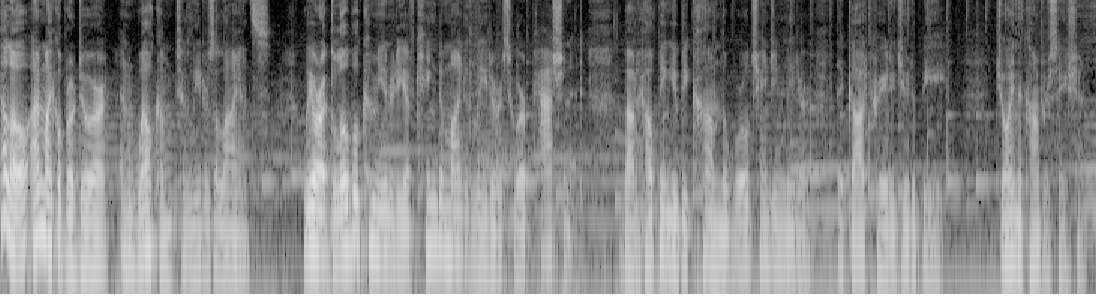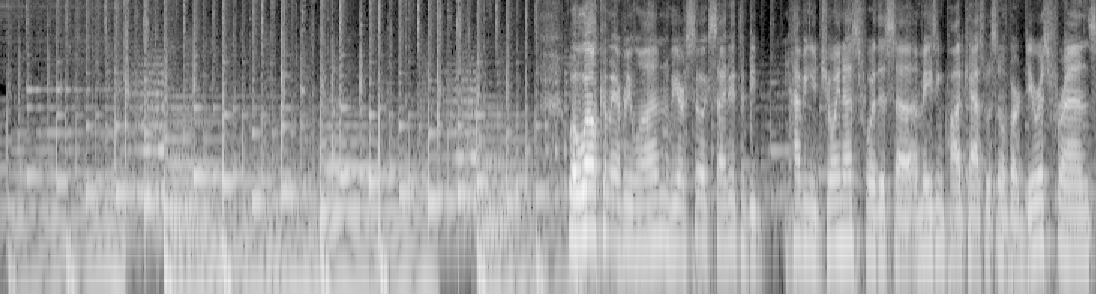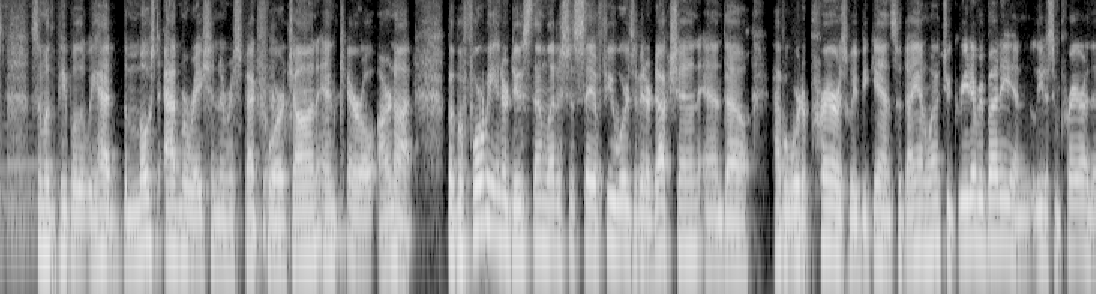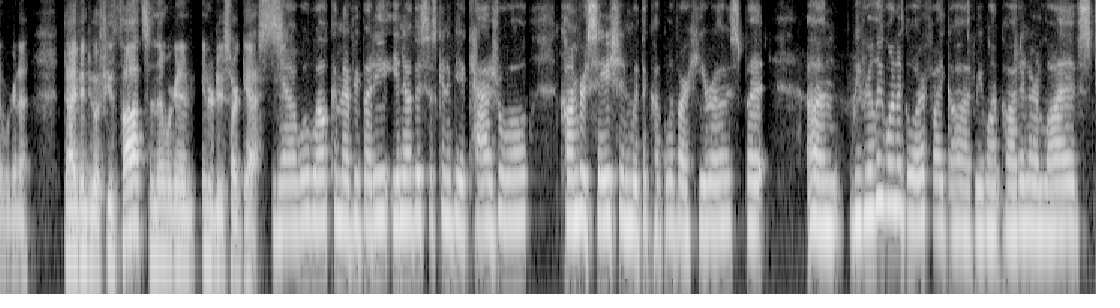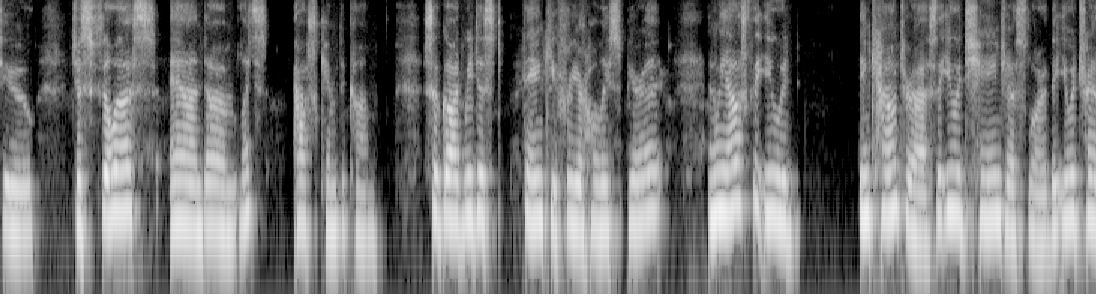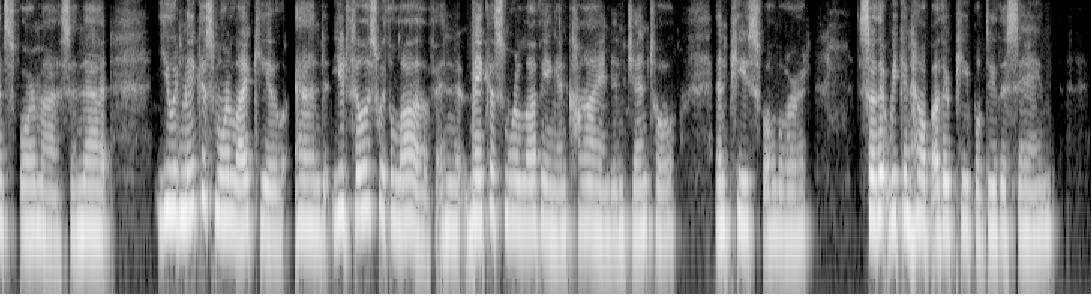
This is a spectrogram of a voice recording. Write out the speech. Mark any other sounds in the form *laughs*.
Hello, I'm Michael Brodeur, and welcome to Leaders Alliance. We are a global community of kingdom minded leaders who are passionate about helping you become the world changing leader that God created you to be. Join the conversation. Well, welcome everyone. We are so excited to be having you join us for this uh, amazing podcast with some of our dearest friends, some of the people that we had the most admiration and respect for, John and Carol Arnott. But before we introduce them, let us just say a few words of introduction and uh, have a word of prayer as we begin. So, Diane, why don't you greet everybody and lead us in prayer, and then we're going to dive into a few thoughts and then we're going to introduce our guests. Yeah, we'll welcome everybody. You know, this is going to be a casual conversation with a couple of our heroes, but um, we really want to glorify God. We want God in our lives to just fill us, and um, let's ask Him to come. So, God, we just thank you for your Holy Spirit, and we ask that you would encounter us, that you would change us, Lord, that you would transform us, and that you would make us more like you, and you'd fill us with love and make us more loving and kind and gentle and peaceful, Lord so that we can help other people do the same.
